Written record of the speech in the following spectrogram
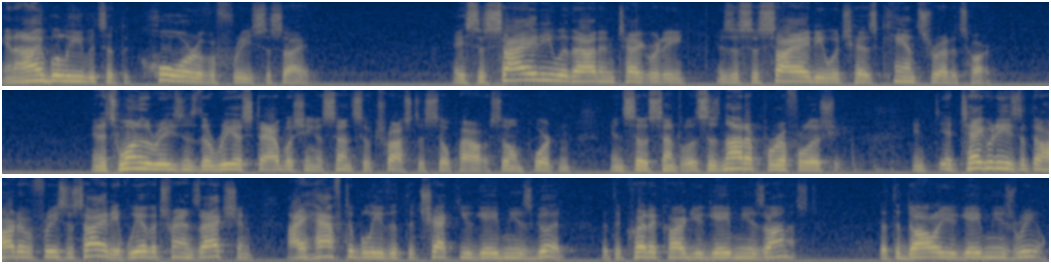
And I believe it's at the core of a free society. A society without integrity is a society which has cancer at its heart. And it's one of the reasons that reestablishing a sense of trust is so, power, so important and so central. This is not a peripheral issue. In integrity is at the heart of a free society. If we have a transaction, I have to believe that the check you gave me is good, that the credit card you gave me is honest, that the dollar you gave me is real,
